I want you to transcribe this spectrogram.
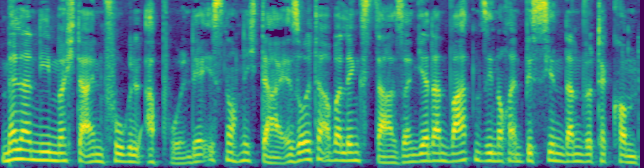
Melanie möchte einen Vogel abholen. Der ist noch nicht da. Er sollte aber längst da sein. Ja, dann warten Sie noch ein bisschen, dann wird er kommen.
